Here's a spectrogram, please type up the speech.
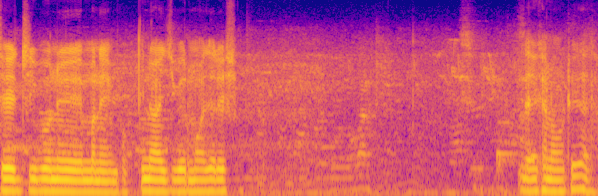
যে জীবনে মানে ভক্তি নাই, জীবের মজার এসে দেখে নাও ঠিক আছে?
